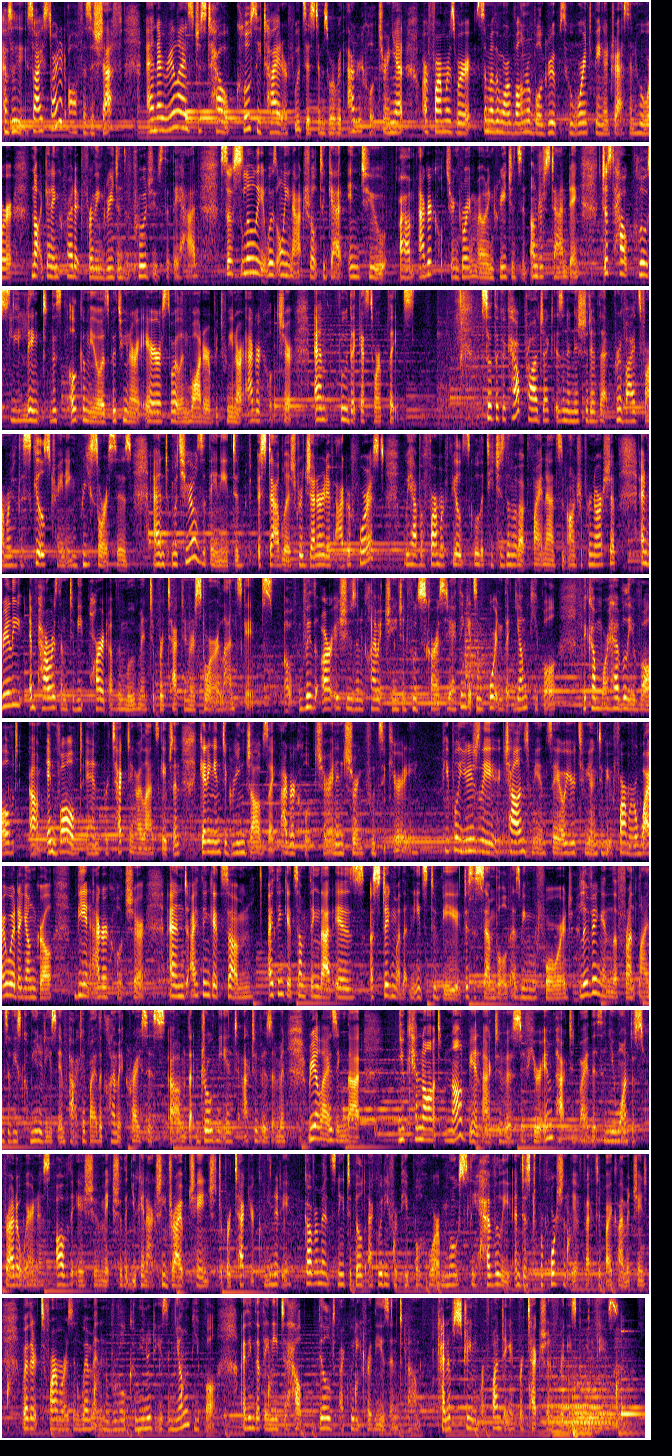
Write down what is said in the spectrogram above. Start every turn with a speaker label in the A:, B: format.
A: Absolutely. So I started off as a chef and I realized just how closely tied our food systems were with agriculture and yet our farmers were some of the more vulnerable groups who weren't being addressed and who were not getting credit for the ingredients of produce that they had. So slowly it was only natural to get into um, agriculture and growing my own ingredients and understanding just how closely linked this alchemy was between our air, soil and water, between our agriculture and food that gets to our plates. So the Cacao Project is an initiative that provides farmers with the skills training, resources, and materials that they need to establish regenerative agroforests. We have a farmer field school that teaches them about finance and entrepreneurship and really empowers them to be part of the movement to protect and restore our landscapes. With our issues in climate change and food scarcity, I think it's important that young people become more heavily involved, um, involved in protecting our landscapes and getting into green jobs like agriculture and ensuring food security. People usually challenge me and say, oh, you're too young to be a farmer. Why would a young girl be in agriculture? And I think it's, um, I think it's something that is a stigma that needs to be disassembled as we move forward. Living in the front lines of these communities impacted by the climate crisis um, that drove me into activism and realizing that you cannot not be an activist if you're impacted by this and you want to spread awareness of the issue and make sure that you can actually drive change to protect your community. Governments need to build equity for people who are mostly heavily and disproportionately affected by climate change, whether it's farmers and women in rural communities and young people. I think that they need to help build equity for these and um, kind of stream more funding and protection for these communities.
